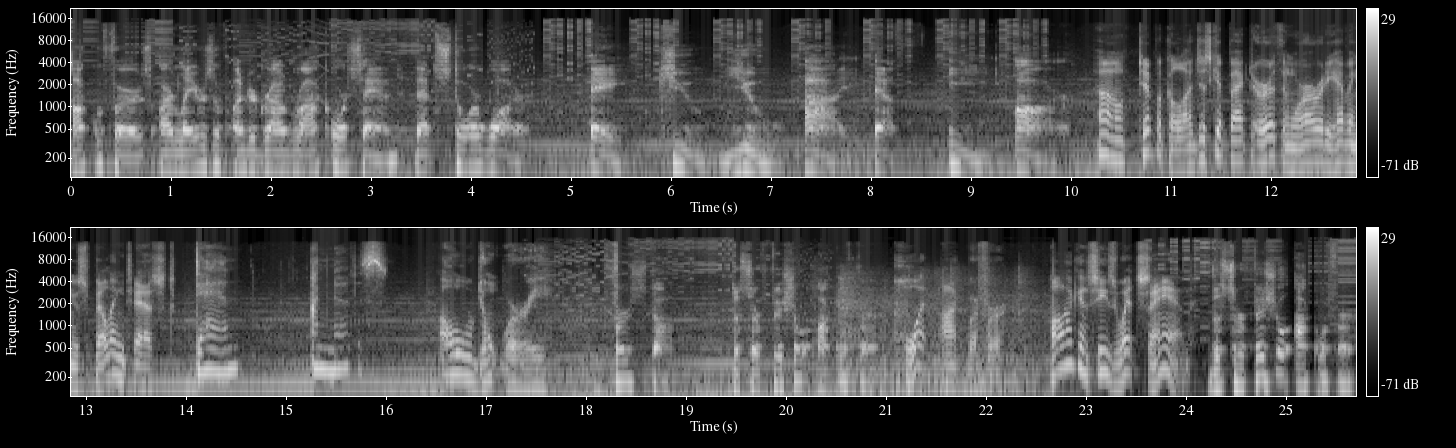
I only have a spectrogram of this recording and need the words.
Aquifers are layers of underground rock or sand that store water. A Q U I F E R. oh, typical. I just get back to Earth and we're already having a spelling test. Dan, I'm nervous. Oh, don't worry. First stop, the Surficial Aquifer. What aquifer? All I can see is wet sand. The Surficial Aquifer.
